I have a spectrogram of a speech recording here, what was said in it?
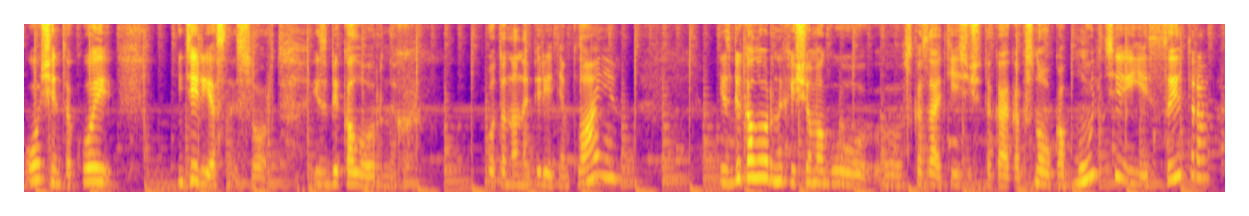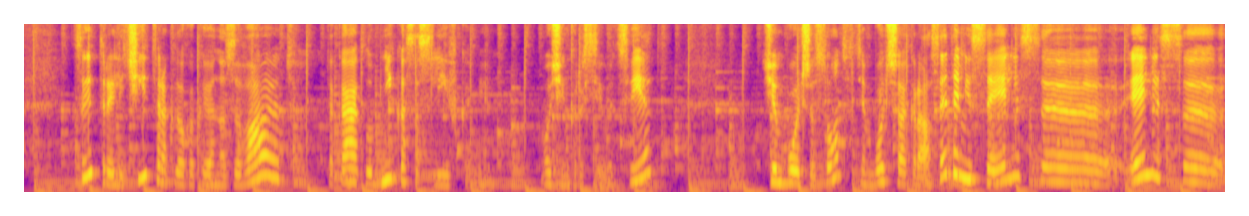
очень такой интересный сорт из биколорных. Вот она на переднем плане. Из биколорных еще могу э, сказать, есть еще такая, как Snow Cup Multi, и есть цитра. Цитра или читра, кто как ее называют. Такая клубника со сливками. Очень красивый цвет. Чем больше солнца, тем больше окраса. Это мисс Элис. Э, Элис э,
